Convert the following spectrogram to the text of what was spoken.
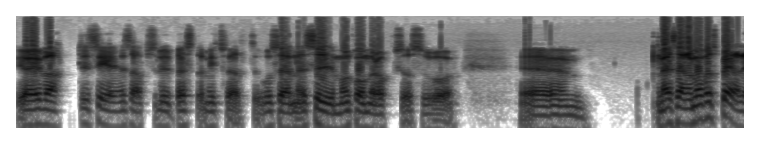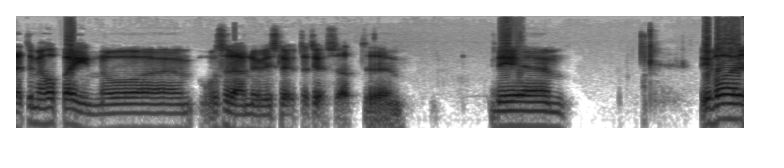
det har ju varit seriens absolut bästa mittfält och sen när Simon kommer också så ehm, men sen har man fått spela lite med hoppa in och, eh, och sådär nu i slutet ju så att ehm, det ehm, det var,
